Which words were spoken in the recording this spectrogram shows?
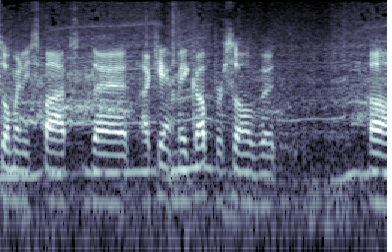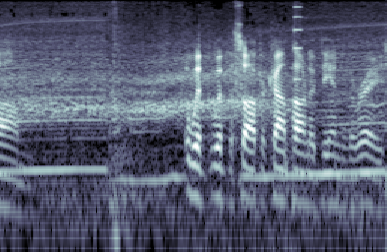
so many spots that I can't make up for some of it um, with with the softer compound at the end of the race.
